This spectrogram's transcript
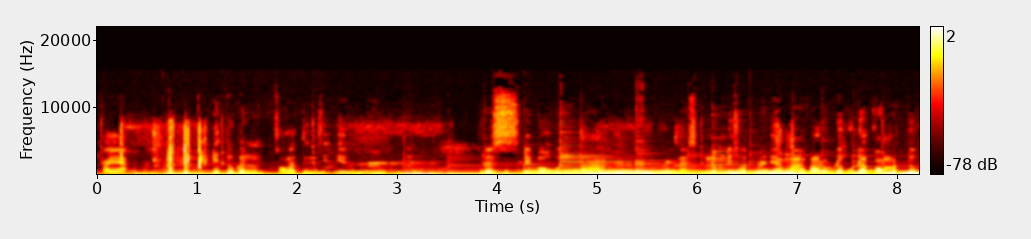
kayak dia tuh kan sholat di masjid terus dia bawa unta nah sebelum dia sholat berjamaah kalau udah udah komat tuh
